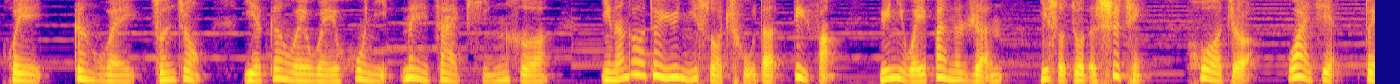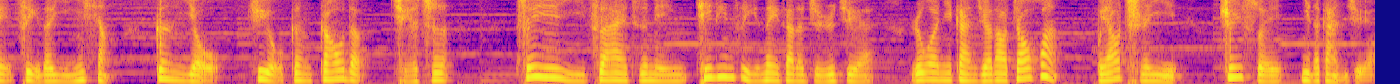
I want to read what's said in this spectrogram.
会更为尊重，也更为维护你内在平和。你能够对于你所处的地方、与你为伴的人、你所做的事情，或者外界对自己的影响，更有具有更高的觉知。所以，以自爱之名，倾听自己内在的直觉。如果你感觉到召唤，不要迟疑，追随你的感觉。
